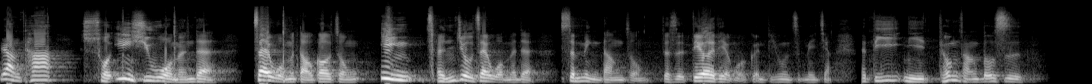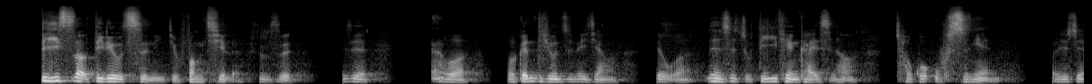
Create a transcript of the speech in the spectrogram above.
让他所应许我们的，在我们祷告中应成就在我们的生命当中。这是第二点，我跟弟兄姊妹讲。那第一，你通常都是第一次到第六次你就放弃了，是不是？就是我。我跟弟兄姊妹讲，就我认识主第一天开始哈，超过五十年，我就是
